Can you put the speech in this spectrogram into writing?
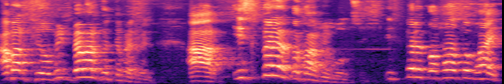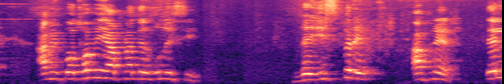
আবার থিওবিট ব্যবহার করতে পারবেন। আর স্প্রের কথা আমি বলছি। স্প্রের কথা তো ভাই, আমি প্রথমেই আপনাদের বলেছি যে স্প্রে আপনার তেল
